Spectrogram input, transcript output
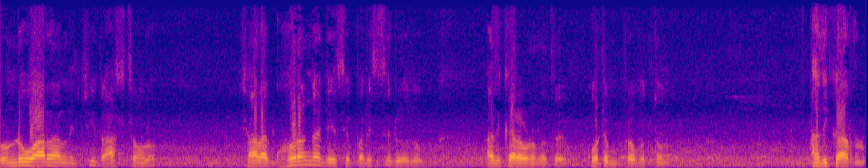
రెండు వారాల నుంచి రాష్ట్రంలో చాలా ఘోరంగా చేసే పరిస్థితి రోజు అధికారంలో ఉన్న కూటమి ప్రభుత్వం. అధికారులు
